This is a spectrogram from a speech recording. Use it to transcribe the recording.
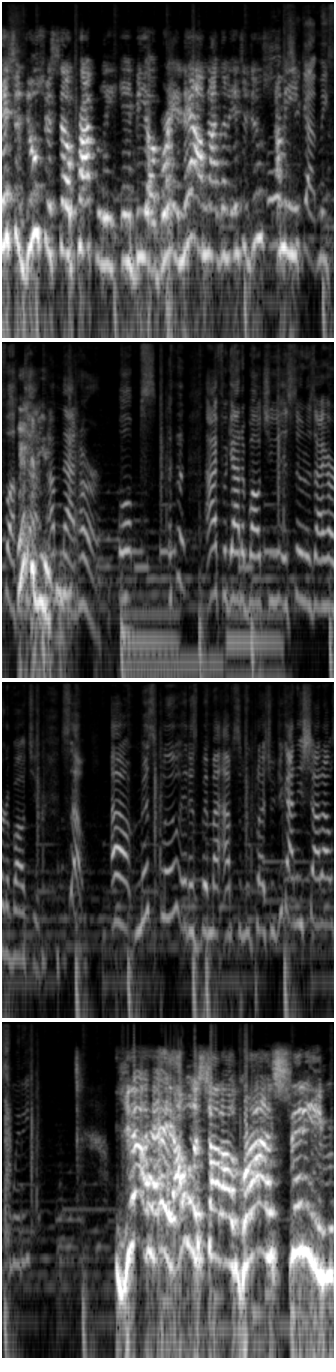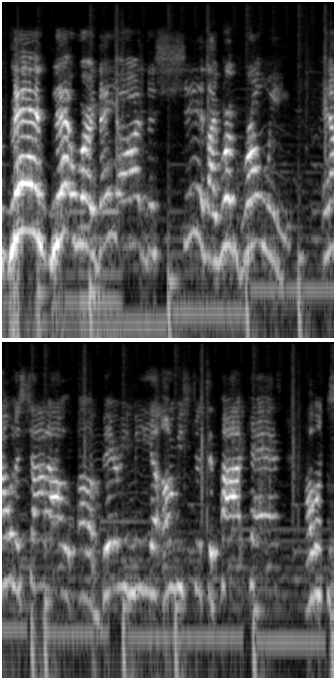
Oops. Introduce yourself properly and be a brand. Now I'm not gonna introduce. I mean, you got me fucked interview. up. I'm not her. Oops. I forgot about you as soon as I heard about you. So, uh, MzBlue, it has been my absolute pleasure. You got any shout outs, sweetie? Yeah, hey, I want to shout out Grind City Man Network. They are the shit. Like we're growing, and I want to shout out uh, Berry Media Unrestricted Podcast. I want to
